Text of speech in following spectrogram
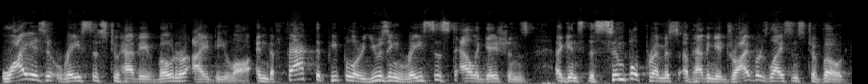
Why is it racist to have a voter ID law? And the fact that people are using racist allegations against the simple premise of having a driver's license to vote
